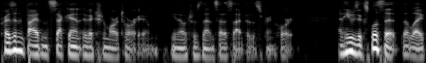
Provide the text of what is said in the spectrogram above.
President Biden's second eviction moratorium, you know, which was then set aside by the Supreme Court. And he was explicit that like,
